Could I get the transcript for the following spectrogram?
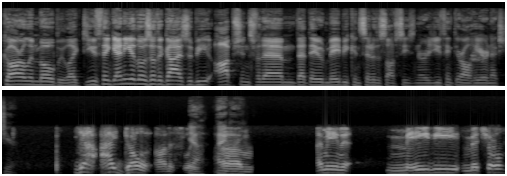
Garland, Mobley. Like, do you think any of those other guys would be options for them that they would maybe consider this offseason, or do you think they're all here next year? Yeah, I don't honestly. Yeah, I agree. um, I mean, maybe Mitchell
